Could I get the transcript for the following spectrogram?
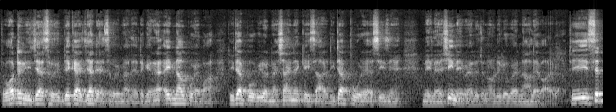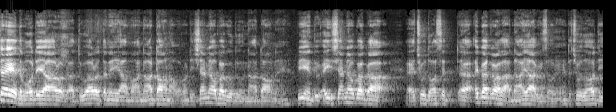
သဘောတူညီချက်ဆိုပြီးပြစ်ခတ်ရက်တယ်ဆိုပေမဲ့လည်းတကယ်လည်းအဲ့နောက်ွယ်မှာဒီတက်ပို့ပြီးတော့နှဆိုင်တဲ့ကိစ္စတွေဒီတက်ပို့တဲ့အစီအစဉ်နေလည်းရှိနေပဲလို့ကျွန်တော်ဒီလိုပဲနားလဲပါတယ်ဗျဒီစစ်တပ်ရဲ့သဘောတရားကတော့ဗျာသူကတော့တနေရာမှာအနားတောင်းတာပေါ့နော်ဒီရှမ်းမြောက်ဘက်ကသူအနားတောင်းတယ်ပြီးရင်သူအဲ့ရှမ်းမြောက်ဘက်ကအဲချို့သောစစ်အဲ့ဘက်ကလာအနားရပြီဆိုရင်တချို့သောဒီ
